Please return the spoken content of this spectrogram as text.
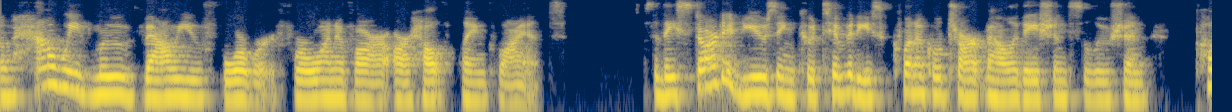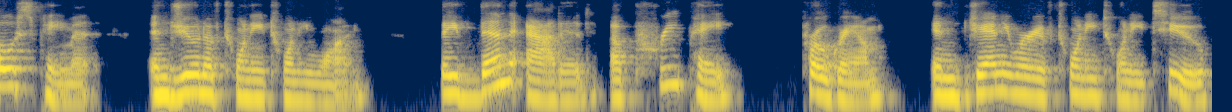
of how we've moved value forward for one of our, our health plan clients. So, they started using Cotiviti's clinical chart validation solution post payment in June of 2021. They then added a prepay program in January of 2022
